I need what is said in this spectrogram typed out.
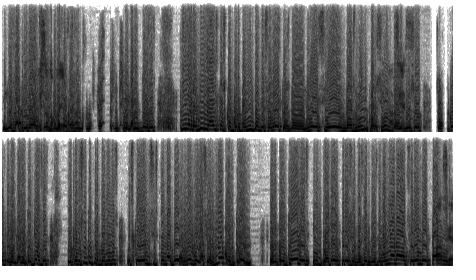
y que es la primera opción que nos ofrecen Entonces, ¿quién regula estos comportamientos deshonestos de 10, 100, 2000%, incluso sobre el costo de medicamento? Entonces, lo que nosotros proponemos es que haya un sistema de regulación, no control. El control es imponer precios, es decir, desde mañana se vende tal, eh,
